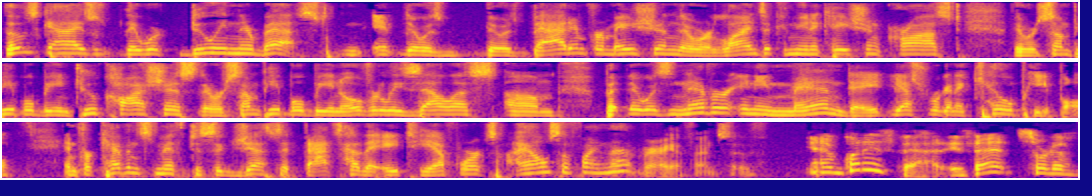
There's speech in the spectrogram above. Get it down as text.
Those guys they were doing their best. It, there was there was bad information. There were lines of communication crossed. There were some people being too cautious. There were some people being overly zealous. Um, but there was never any mandate. Yes, we're going to kill people. And for Kevin Smith to suggest that that's how the ATF works, I also find that very offensive. Yeah, what is that? Is that sort of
